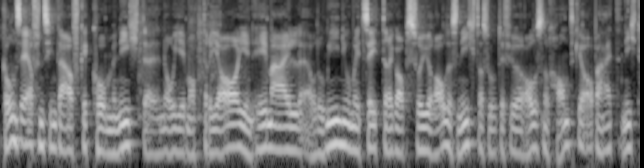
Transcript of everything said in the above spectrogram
Konserven sind aufgekommen, nicht äh, neue Materialien, E-Mail, Aluminium etc. gab es früher alles nicht. Das wurde für alles noch handgearbeitet, nicht?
